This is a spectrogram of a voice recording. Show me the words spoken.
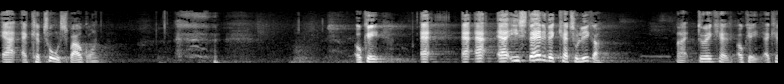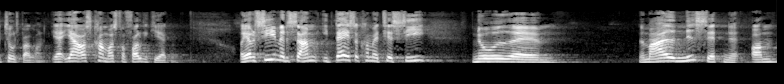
er af katolsk baggrund? okay. Er, er, er, er I stadigvæk katolikker? Nej, du er ikke Okay, er katolsk baggrund. Jeg, jeg også kommer også fra folkekirken. Og jeg vil sige med det samme, i dag så kommer jeg til at sige noget, øh, noget meget nedsættende om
